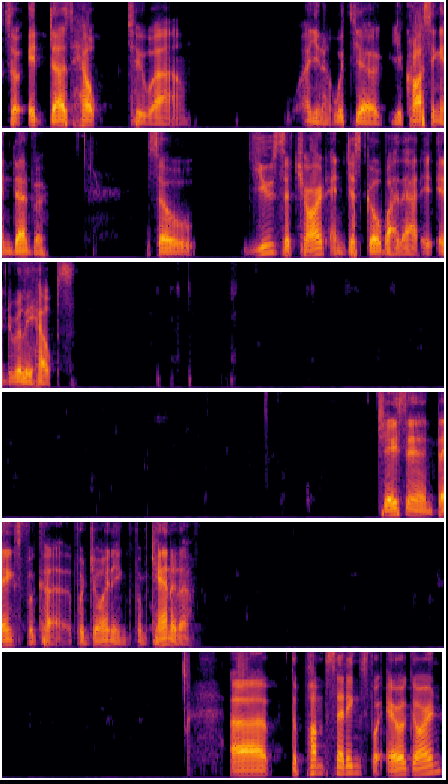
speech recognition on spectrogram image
So it does help to, um, you know, with your, your crossing in Denver. So use the chart and just go by that. It, it really helps. Jason, thanks for for joining from Canada. Uh, the pump settings for AeroGarden,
